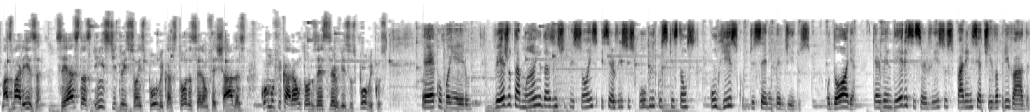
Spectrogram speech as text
Mas Marisa, se estas instituições públicas todas serão fechadas, como ficarão todos esses serviços públicos? É, companheiro, veja o tamanho das instituições e serviços públicos que estão com risco de serem perdidos. O Dória quer vender esses serviços para iniciativa privada,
